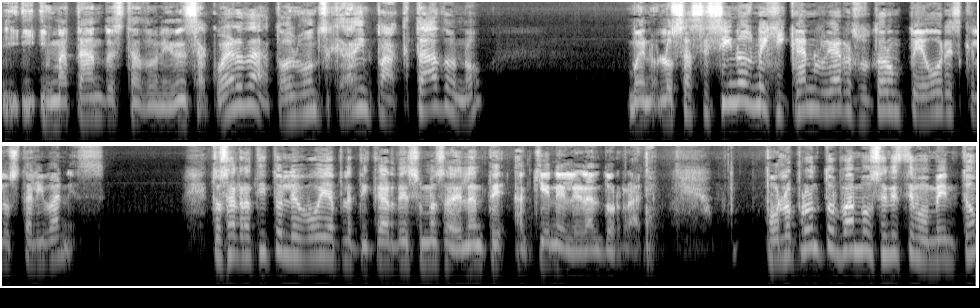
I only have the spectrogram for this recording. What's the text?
y, matando estadounidenses, ¿se acuerda? Todo el mundo se quedaba impactado, ¿no? Bueno, los asesinos mexicanos ya resultaron peores que los talibanes. Entonces al ratito le voy a platicar de eso más adelante aquí en el Heraldo Radio. Por lo pronto vamos en este momento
